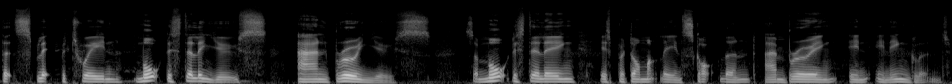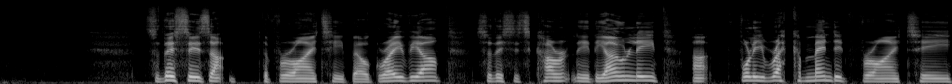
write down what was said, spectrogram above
that's split between malt distilling use and brewing use. So malt distilling is predominantly in Scotland and brewing in, in England. So this is uh, the variety Belgravia. So this is currently the only uh, fully recommended variety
